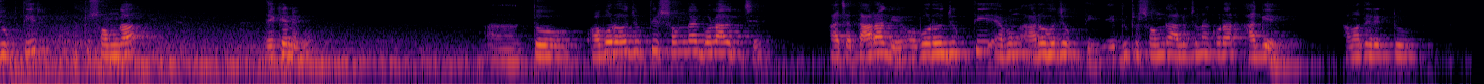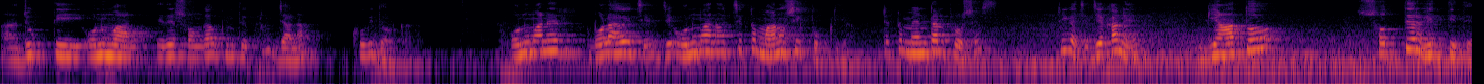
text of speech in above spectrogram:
যুক্তির একটু সংজ্ঞা দেখে নেব। তো অবরোহ যুক্তির সংজ্ঞায় বলা হচ্ছে আচ্ছা তার আগে অবরোহ যুক্তি এবং আরোহ যুক্তি, এই দুটো সংজ্ঞা আলোচনা করার আগে আমাদের একটু যুক্তি, অনুমান, এদের সংজ্ঞাও কিন্তু একটু জানা খুবই দরকার। অনুমানের বলা হয়েছে যে অনুমান হচ্ছে একটা মানসিক প্রক্রিয়া, এটা একটা মেন্টাল প্রসেস ঠিক আছে? যেখানে জ্ঞাত সত্যের ভিত্তিতে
